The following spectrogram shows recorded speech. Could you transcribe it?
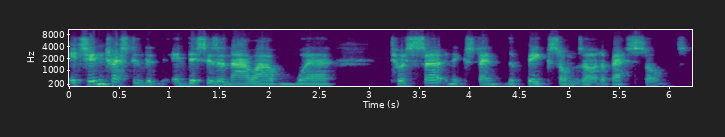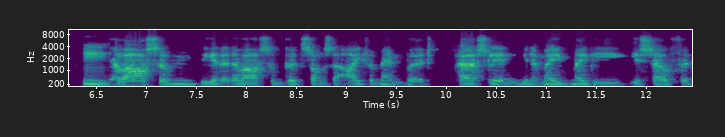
It's interesting that this is a now album where, to a certain extent, the big songs are the best songs. Mm. There are some, you know, there are some good songs that I'd remembered personally, and you know, may, maybe yourself had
